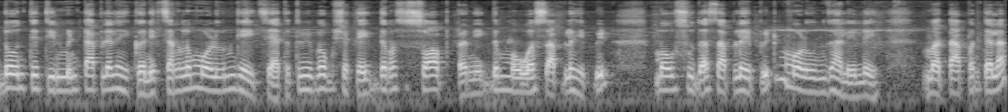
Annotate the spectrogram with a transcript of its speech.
दोन ते तीन मिनटं आपल्याला हे कणिक चांगलं मळून घ्यायचं आहे आता तुम्ही बघू शकता एकदम असं सॉफ्ट आणि एकदम मऊ असं आपलं हे पीठ मऊसुद्धा असं आपलं हे पीठ मळून झालेलं आहे. मग आता आपण त्याला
